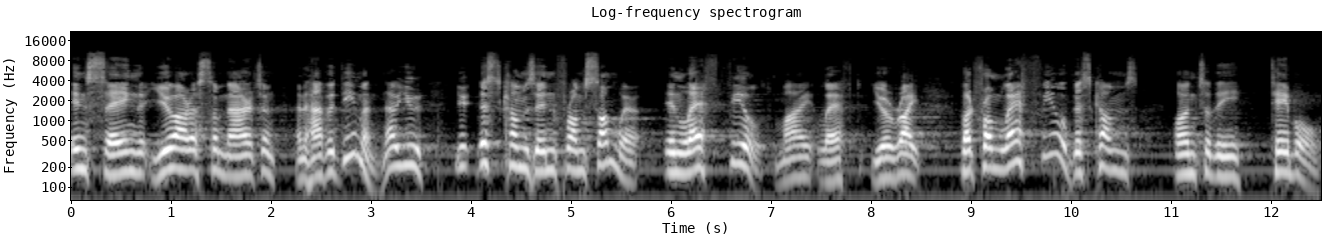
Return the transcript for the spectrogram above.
in saying that you are a Samaritan and have a demon? Now, you, you, this comes in from somewhere in left field. My left, your right. But from left field, this comes onto the table.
